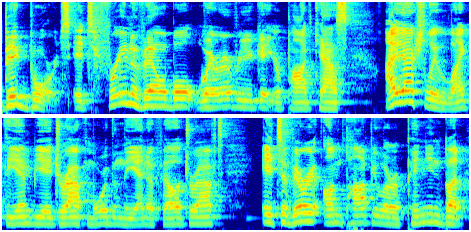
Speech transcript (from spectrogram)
big boards. It's free and available wherever you get your podcasts. I actually like the NBA draft more than the NFL draft. It's a very unpopular opinion, but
